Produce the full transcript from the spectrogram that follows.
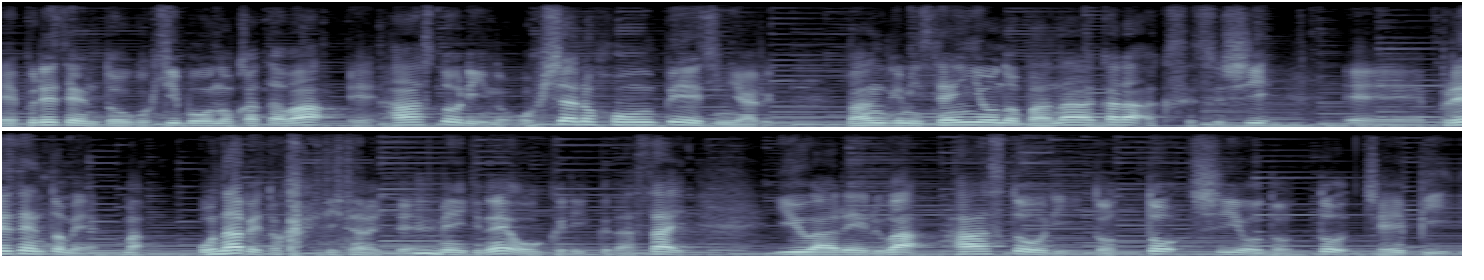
えープレゼントをご希望の方は、えーハーストーリーのオフィシャルホームページにある番組専用のバナーからアクセスし、えープレゼント名、まあ、お鍋と書いていただいて、うん。名義でお送りください。URL は herstory.co.jp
